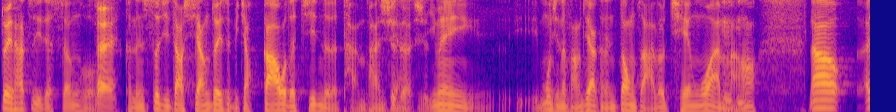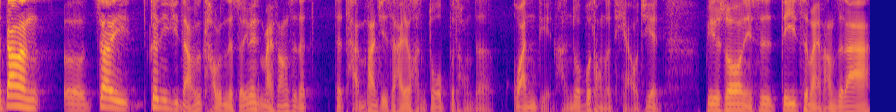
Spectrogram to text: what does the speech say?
对他自己的生活，对，可能涉及到相对是比较高的金额的谈判这样子，因为目前的房价可能动辄都千万嘛，哦、嗯，那呃，当然，呃，在跟一级老师讨论的时候，因为买房子的的谈判其实还有很多不同的观点，很多不同的条件，比如说你是第一次买房子啦，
